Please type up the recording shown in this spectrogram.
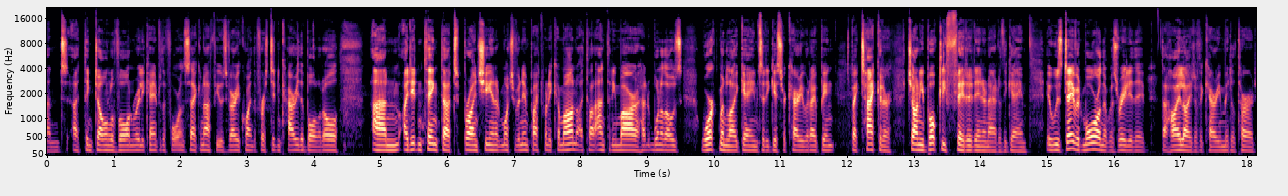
And I think Donal Vaughan really came to the fore in the second half. He was very quiet in the first, didn't carry the ball at all. And I didn't think that Brian Sheehan had much of an impact when he came on. I thought Anthony Maher had one of those workmanlike games that he gives for Kerry without being spectacular. Johnny Buckley flitted in and out of the game. It was David Moran that was really the, the highlight of the Kerry middle third.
